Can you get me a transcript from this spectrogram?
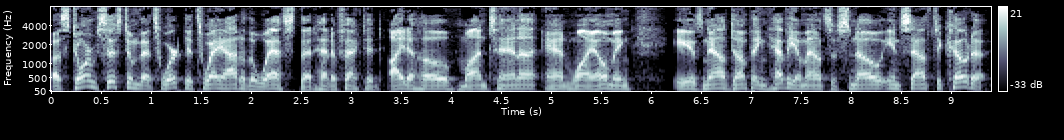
A storm system that's worked its way out of the west that had affected Idaho, Montana, and Wyoming is now dumping heavy amounts of snow in South Dakota,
